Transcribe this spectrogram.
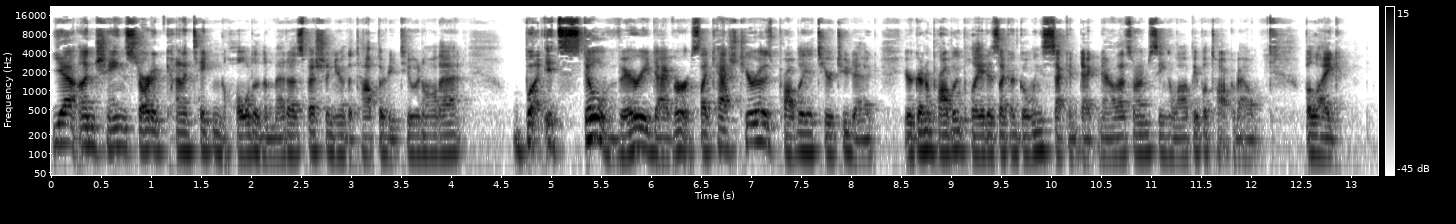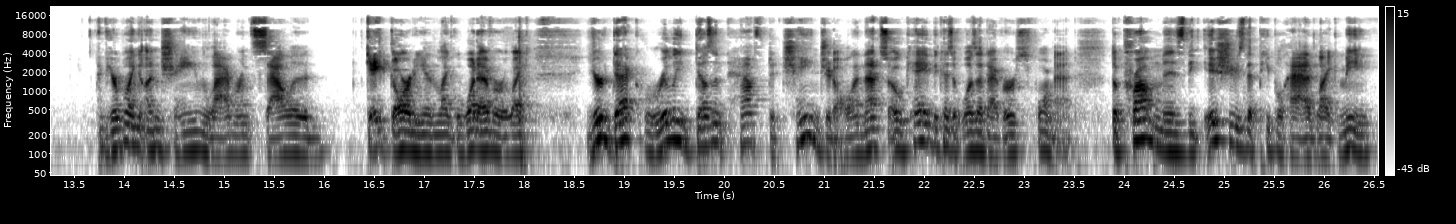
Yeah, Unchained started kind of taking hold of the meta, especially near the top 32 and all that, but it's still very diverse. Like Cash Kashtira is probably a tier 2 deck. You're going to probably play it as like a going second deck now. That's what I'm seeing a lot of people talk about. But like, if you're playing Unchained, Labyrinth, Salad, Gate Guardian, like whatever, like your deck really doesn't have to change at all. And that's okay because it was a diverse format. The problem is the issues that people had, like me,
